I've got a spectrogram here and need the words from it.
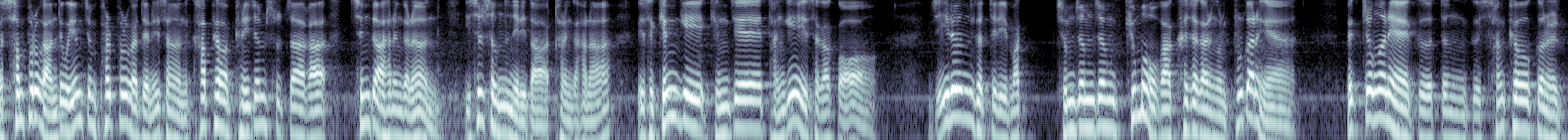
3%가 안 되고 0.8%가 되는 이상은 카페와 편의점 숫자가 증가하는 것은 있을 수 없는 일이다 하는 거 하나. 그래서 경기 경제 단계에 있어 갖고 이제 이런 것들이 막 점점점 규모가 커져가는 건 불가능해. 백종원의 그 어떤 그 상표권을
